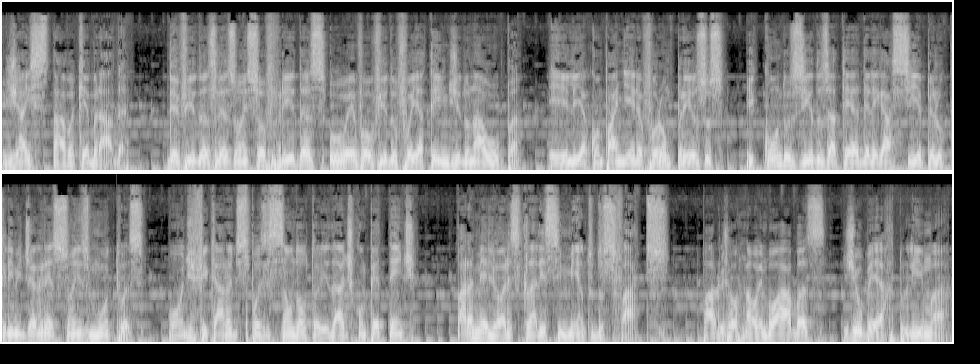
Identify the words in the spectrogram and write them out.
já estava quebrada. Devido às lesões sofridas, o envolvido foi atendido na UPA. Ele e a companheira foram presos e conduzidos até a delegacia pelo crime de agressões mútuas, onde ficaram à disposição da autoridade competente para melhor esclarecimento dos fatos. Para o Jornal Emboabas, Gilberto Lima.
